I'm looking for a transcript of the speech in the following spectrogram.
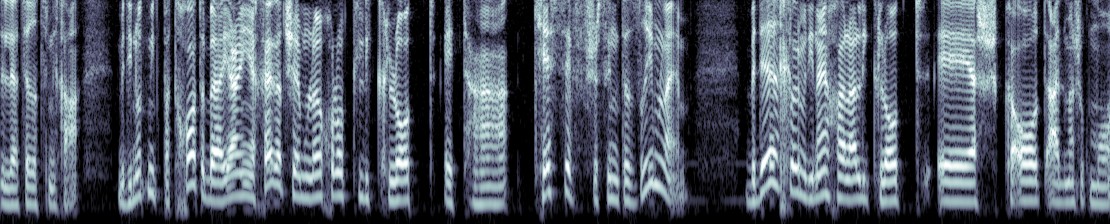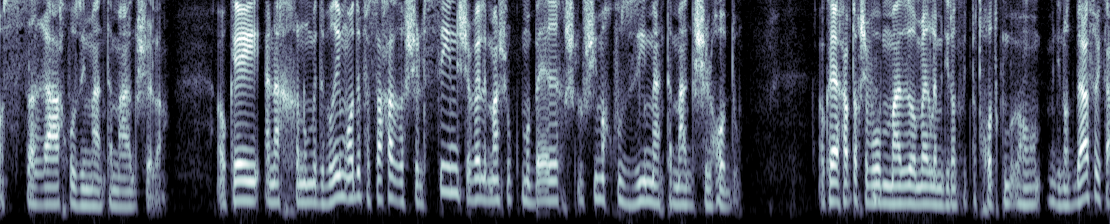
לייצר צמיחה. מדינות מתפתחות, הבעיה היא אחרת, שהן לא יכולות לקלוט את הכסף שסין תזרים להם. בדרך כלל מדינה יכולה לקלוט אה, השקעות עד משהו כמו 10% מהתמ"ג שלה. אוקיי? אנחנו מדברים עודף הסחר של סין שווה למשהו כמו בערך 30 אחוזים מהתמ"ג של הודו. אוקיי? עכשיו תחשבו מה זה אומר למדינות מתפתחות כמו מדינות באפריקה.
